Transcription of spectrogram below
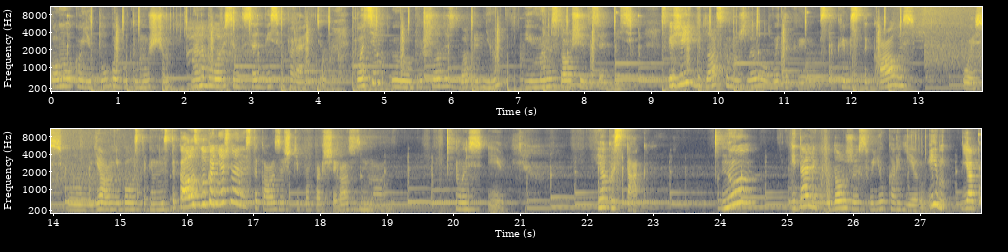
помилка Ютуба, бо тому що в мене було 88 переглядів. Потім е, пройшло десь 2-3 дні, і в мене стало 68. Скажіть, будь ласка, можливо, ви таким, з таким стикались? Ось, е, я ніколи з таким не стикалась. Ну, звісно, я не стикалася, ж типу перший раз знімаю. Ось і якось так. Ну, і далі продовжую свою кар'єру. І, як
